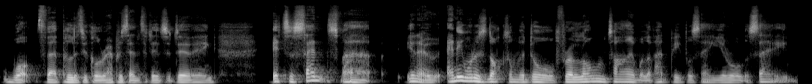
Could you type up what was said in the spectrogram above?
what their political representatives are doing. It's a sense that you know, anyone who's knocked on the door for a long time will have had people saying you're all the same.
